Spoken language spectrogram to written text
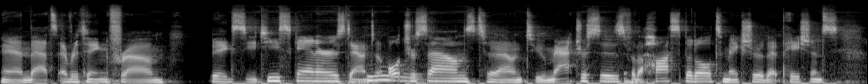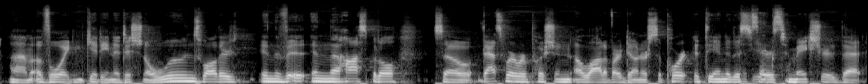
And that's everything from big CT scanners down to ultrasounds to down to mattresses for the hospital to make sure that patients um, avoid getting additional wounds while they're in the in the hospital. So that's where we're pushing a lot of our donor support at the end of this year to make sure that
